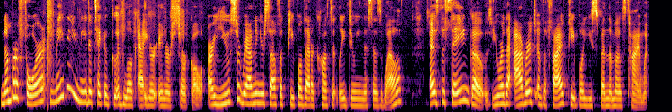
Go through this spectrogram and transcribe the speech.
Number four, maybe you need to take a good look at your inner circle. Are you surrounding yourself with people that are constantly doing this as well? As the saying goes, you are the average of the five people you spend the most time with.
